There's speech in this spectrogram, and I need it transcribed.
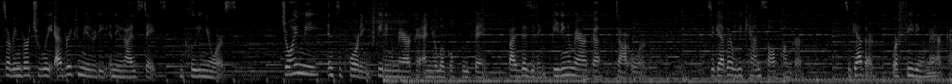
serving virtually every community in the United States, including yours. Join me in supporting Feeding America and your local food bank by visiting feedingamerica.org. Together, we can solve hunger. Together, we're feeding America.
